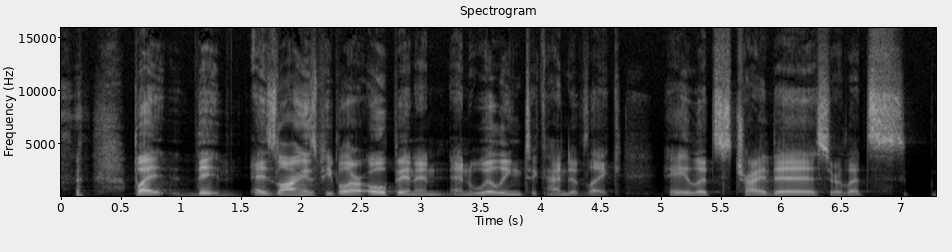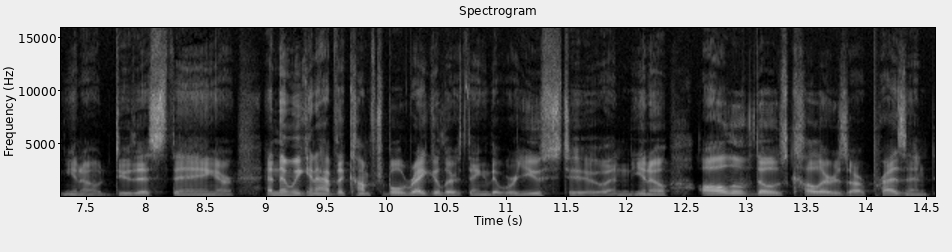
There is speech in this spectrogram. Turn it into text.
but they, as long as people are open and, and willing to kind of like hey let's try this or let's you know do this thing or and then we can have the comfortable regular thing that we're used to and you know all of those colors are present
